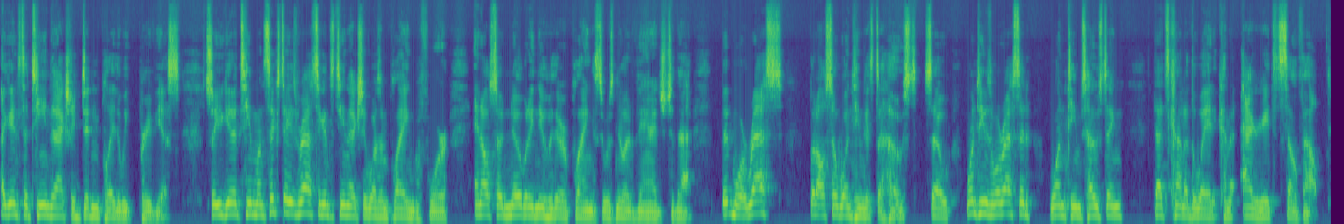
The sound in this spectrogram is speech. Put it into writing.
against a team that actually didn't play the week previous. So you get a team on six days rest against a team that actually wasn't playing before. And also, nobody knew who they were playing, so there was no advantage to that. Bit more rest, but also one team gets to host. So one team's more rested, one team's hosting. That's kind of the way it kind of aggregates itself out.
